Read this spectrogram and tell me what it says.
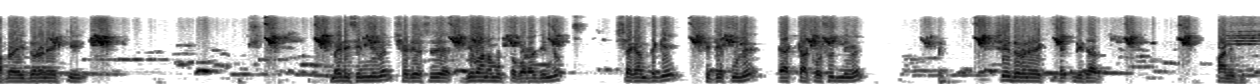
আপনার এই ধরনের একটি মেডিসিন নেবেন, সেটি হচ্ছে জীবাণুমুক্ত করার জন্য। সেখান থেকে সেটি তুলে এক কাক ওষুধ নেবে। সেই ধরনের এক লিটার পানি লিটার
